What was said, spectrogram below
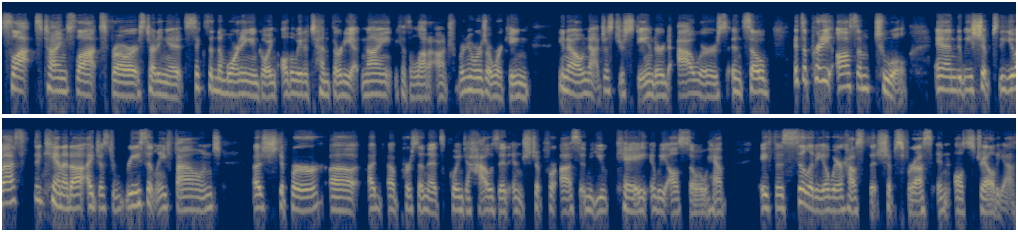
slots time slots for starting at six in the morning and going all the way to 10 30 at night because a lot of entrepreneurs are working you know, not just your standard hours. And so it's a pretty awesome tool. And we ship to the US and Canada. I just recently found a shipper, uh, a, a person that's going to house it and ship for us in the UK. And we also have a facility, a warehouse that ships for us in Australia.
